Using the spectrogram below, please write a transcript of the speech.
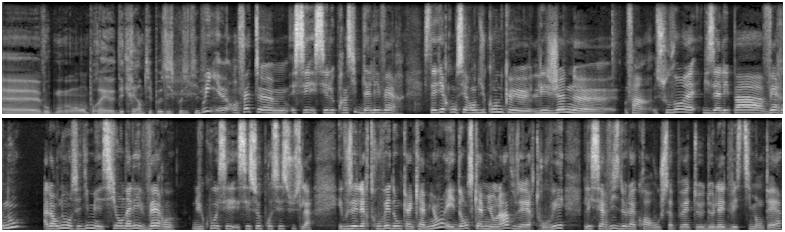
Euh, vous, on pourrait décrire un petit peu ce dispositif? Oui, euh, en fait, euh, c'est le principe d'aller vers. C'est-à-dire qu'on s'est rendu compte que les jeunes, euh, enfin, souvent, ils n'allaient pas vers nous. Alors nous, on s'est dit, mais si on allait vers eux Du coup, c'est c'est ce processus-là. Et vous allez retrouver donc un camion, et dans ce camion-là, vous allez retrouver les services de la Croix-Rouge. Ça peut être de l'aide vestimentaire,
